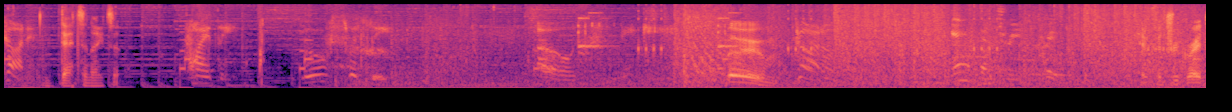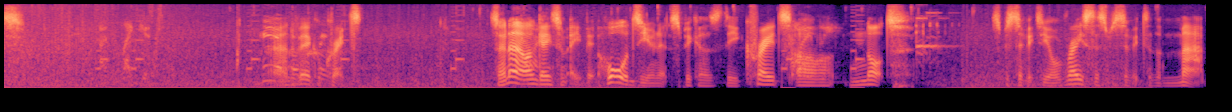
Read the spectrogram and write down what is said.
Got it. and detonate it. Quietly. Move swiftly. Oh, sneaky. Boom! Got him. Infantry crit. Infantry crates I like it. and vehicle crates. So now I'm getting some 8-bit hordes units because the crates are not specific to your race, they're specific to the map.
